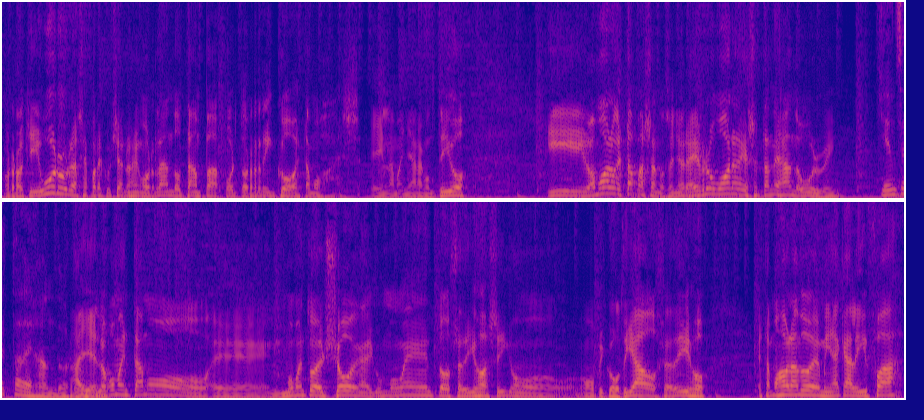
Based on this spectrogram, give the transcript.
Con Rocky Buru, gracias por escucharnos en Orlando, Tampa, Puerto Rico. Estamos en la mañana contigo. Y vamos a lo que está pasando, señores. Hay rumores de que se están dejando Burby. ¿Quién se está dejando, Rocky? Ayer lo comentamos eh, en un momento del show, en algún momento se dijo así como, como picoteado, se dijo. Estamos hablando de Mia Khalifa,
